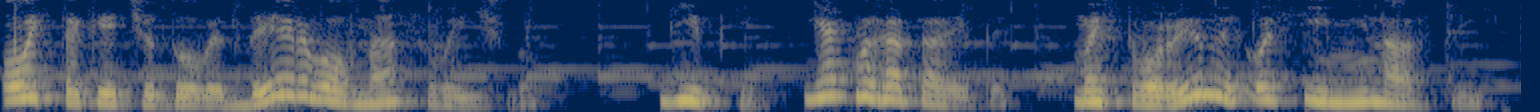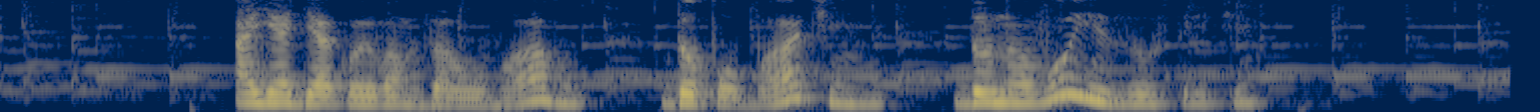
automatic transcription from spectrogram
Ось таке чудове дерево в нас вийшло. Дітки, як ви гадаєте, ми створили осінній настрій? А я дякую вам за увагу. До побачення, до нової зустрічі!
